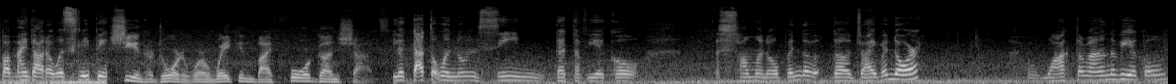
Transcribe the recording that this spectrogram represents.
But my daughter was sleeping. She and her daughter were awakened by four gunshots. Looked out the window and seen that the vehicle, someone opened the, the driver door, walked around the vehicle,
